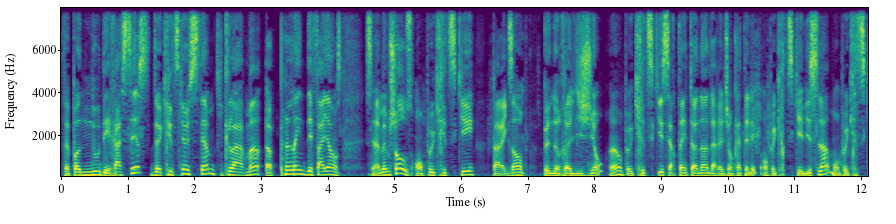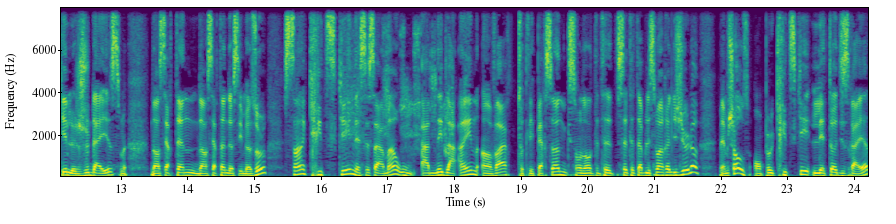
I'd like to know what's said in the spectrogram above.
fait pas de nous des racistes de critiquer un système qui clairement a plein de défaillances. C'est la même chose. On peut critiquer, par exemple, une religion. Hein? On peut critiquer certains tenants de la religion catholique. On peut critiquer l'islam. On peut critiquer le judaïsme dans certaines dans certaines de ces mesures, sans critiquer nécessairement ou amener de la haine envers toutes les personnes qui sont dans cet établissement religieux-là. Même chose. On peut critiquer l'État d'Israël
